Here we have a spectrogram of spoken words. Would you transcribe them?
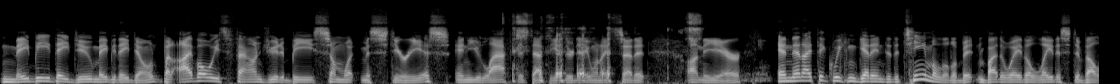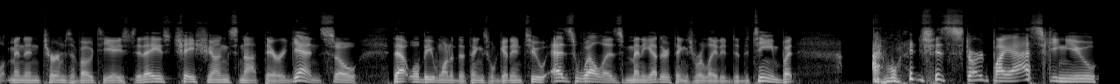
maybe they do, maybe they don't, but I've always found you to be somewhat mysterious. And you laughed at that the other day when I said it on the air. And then I think we can get into the team a little bit. And by the way, the latest development in terms of OTAs today is Chase Young's not there again. So that will be one of the things we'll get into, as well as many other things related to the team. But I want to just start by asking you,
